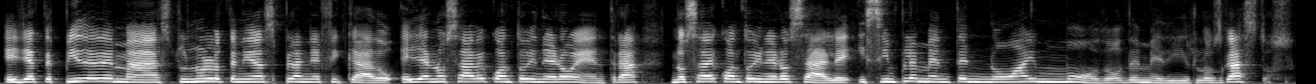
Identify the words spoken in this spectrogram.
ella te pide de más, tú no lo tenías planificado, ella no sabe cuánto dinero entra, no sabe cuánto dinero sale y simplemente no hay modo de medir los gastos.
